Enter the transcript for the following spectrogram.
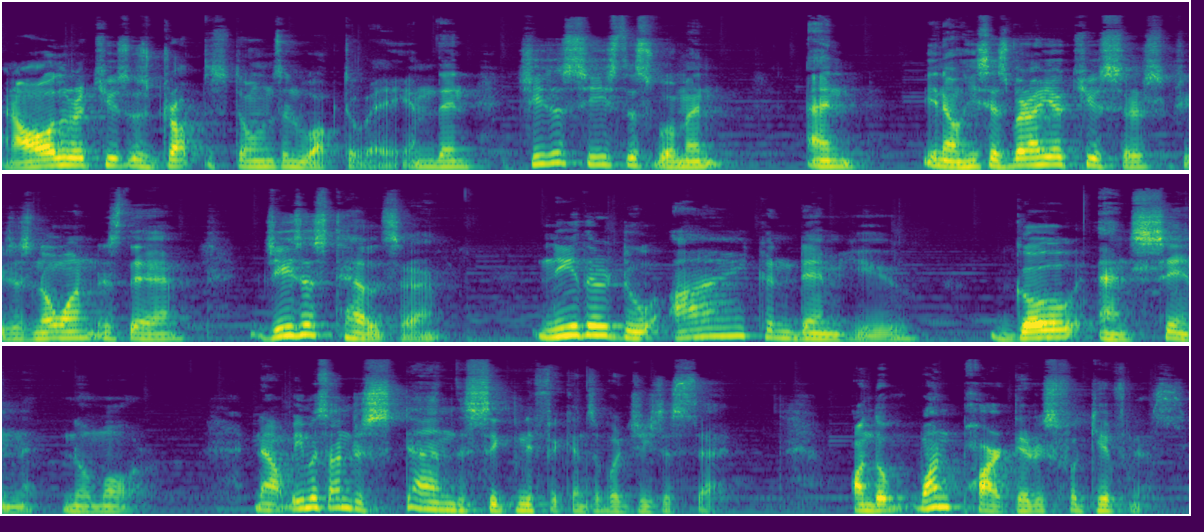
And all her accusers dropped the stones and walked away. And then Jesus sees this woman and, you know, he says, where are your accusers? She says, no one is there. Jesus tells her, neither do I condemn you Go and sin no more. Now, we must understand the significance of what Jesus said. On the one part, there is forgiveness.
